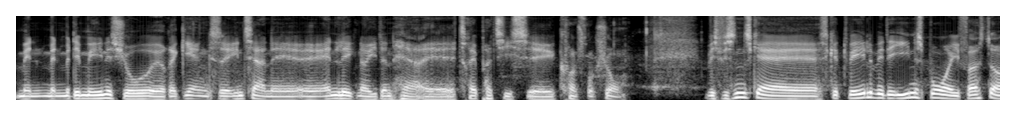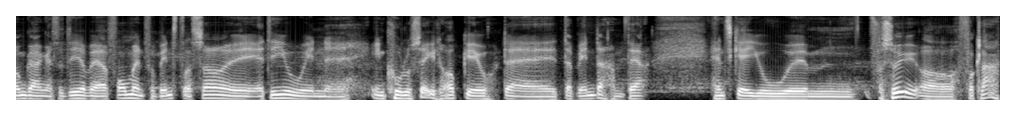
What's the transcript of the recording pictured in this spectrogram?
Men, men med det menes jo øh, regeringens øh, interne øh, anlægner i den her øh, trepartis øh, konstruktion. Hvis vi sådan skal, skal dvæle ved det ene spor i første omgang, altså det at være formand for Venstre, så øh, er det jo en, øh, en kolossal opgave, der, der venter ham der. Han skal jo øh, forsøge at forklare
